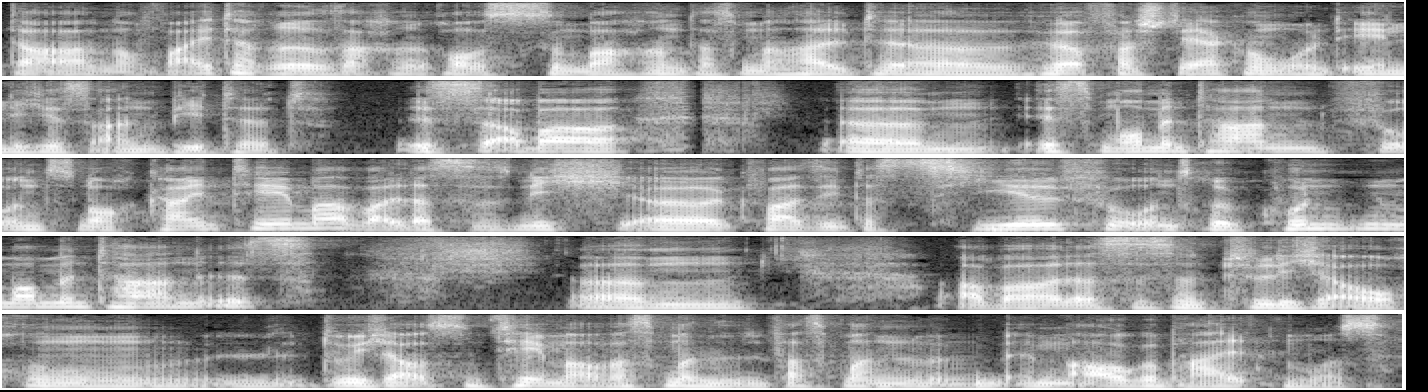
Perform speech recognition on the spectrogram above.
da noch weitere Sachen rauszumachen, dass man halt äh, Hörverstärkung und ähnliches anbietet. Ist aber, ähm, ist momentan für uns noch kein Thema, weil das ist nicht äh, quasi das Ziel für unsere Kunden momentan ist. Ähm, aber das ist natürlich auch ein, durchaus ein Thema, was man, was man im Auge behalten muss.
